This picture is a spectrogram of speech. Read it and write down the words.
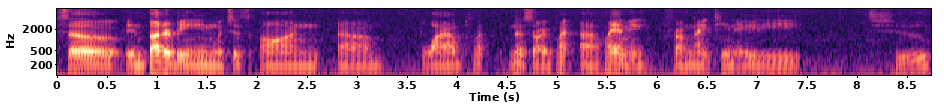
So in Butterbean, which is on um, Wild, Pl- no, sorry, uh, Whammy from 1982,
